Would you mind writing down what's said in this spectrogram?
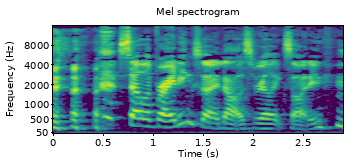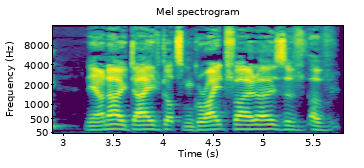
celebrating. So, no, it was really exciting. now, I know Dave got some great photos of, of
